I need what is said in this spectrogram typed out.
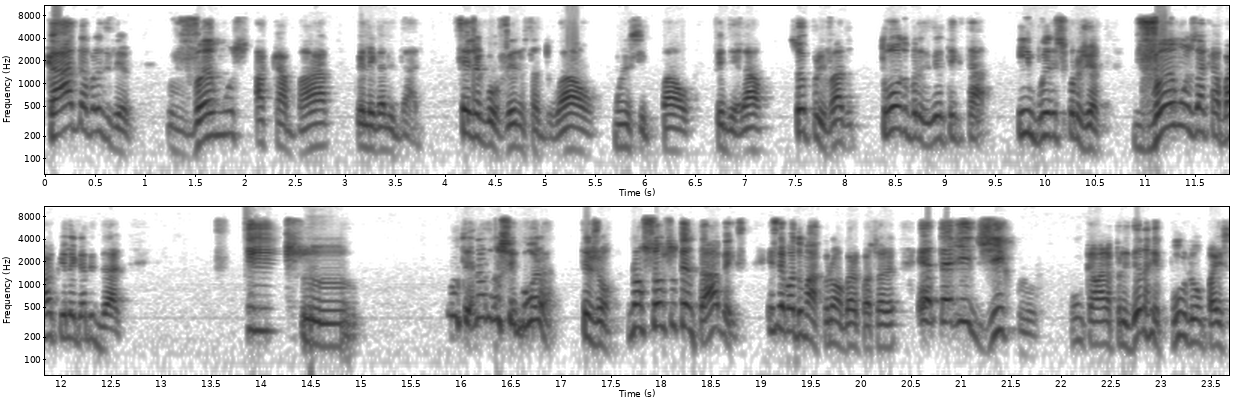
cada brasileiro. Vamos acabar com a ilegalidade. Seja governo estadual, municipal, federal, seja privado, todo brasileiro tem que estar imbuído nesse projeto. Vamos acabar com a ilegalidade. Isso não tem nada, não segura, Tejão. Nós somos sustentáveis. Esse negócio do Macron agora com a história é até ridículo. Um camarada presidente da República, um país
